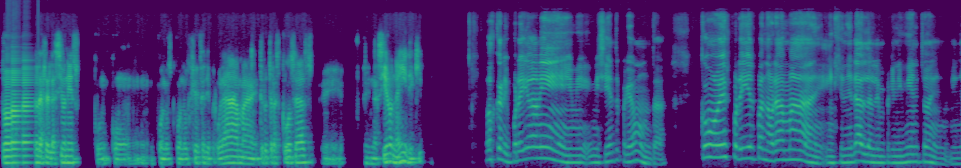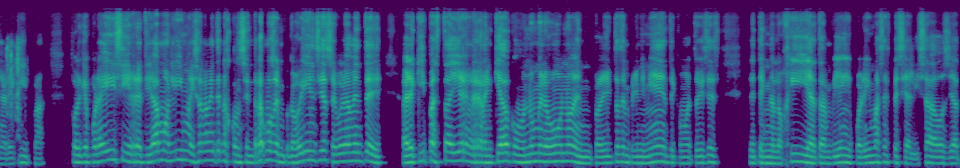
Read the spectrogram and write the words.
todas las relaciones con, con, con, los, con, los, jefes de programa, entre otras cosas, nacieron ahí de equipo. Oscar, y por ahí va mi, mi, mi, siguiente pregunta. ¿Cómo ves por ahí el panorama en general del emprendimiento en, en, Arequipa? Porque por ahí si retiramos Lima y solamente nos concentramos en provincias, seguramente Arequipa está ahí rankeado como número uno en proyectos de emprendimiento como tú dices, de tecnología también y por ahí más especializados ya.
